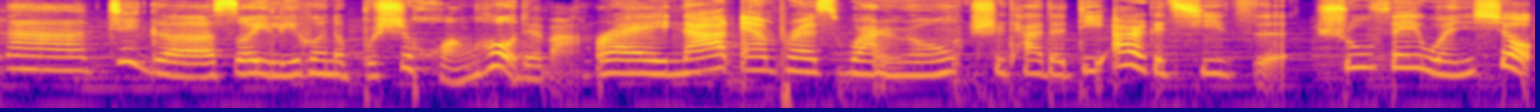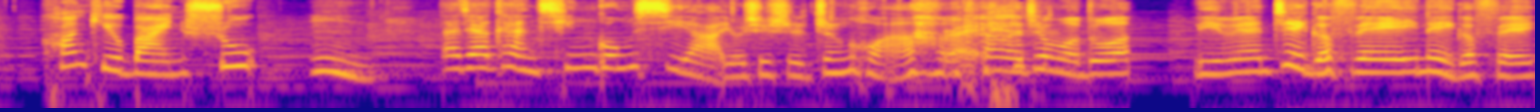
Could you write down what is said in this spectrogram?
那这个，所以离婚的不是皇后，对吧？Right, not Empress 婉容是他的第二个妻子，淑妃文秀 concubine 淑。嗯，大家看清宫戏啊，尤其是甄嬛啊，看了这么多， 里面这个妃那个妃，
